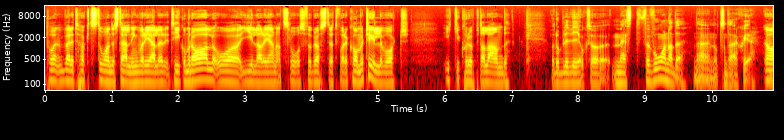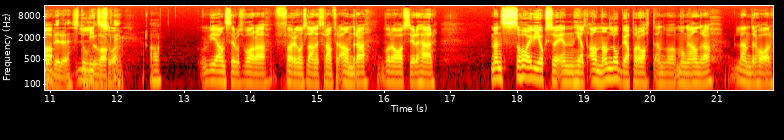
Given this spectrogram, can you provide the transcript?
på en väldigt högt stående ställning vad det gäller etik och moral och gillar gärna att slå oss för bröstet vad det kommer till vårt icke-korrupta land. Och då blir vi också mest förvånade när något sånt här sker. Ja, då blir det stor lite så. bevakning. Och Vi anser oss vara föregångslandet framför andra vad det avser det här. Men så har ju vi också en helt annan lobbyapparat än vad många andra länder har.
